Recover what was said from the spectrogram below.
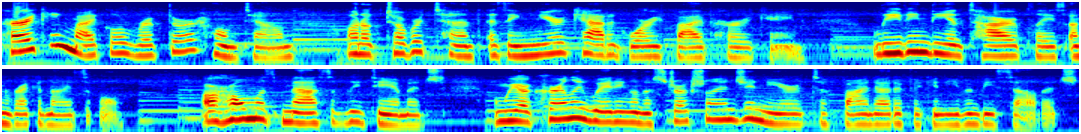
Hurricane Michael ripped through our hometown on October 10th as a near Category 5 hurricane, leaving the entire place unrecognizable. Our home was massively damaged, and we are currently waiting on the structural engineer to find out if it can even be salvaged.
